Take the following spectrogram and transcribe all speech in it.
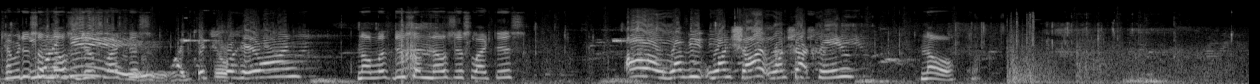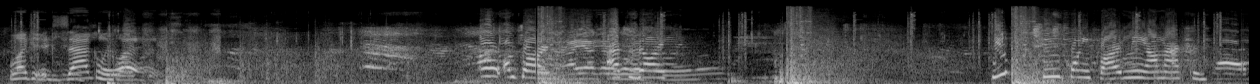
Can we do You something else just like this? Like get you a hairline? No, let's do something else just like this. Oh, one v one shot, one shot creative. No. Like exactly like this. Oh, I'm sorry. Accidentally. You 225 me. I'm actually bad.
